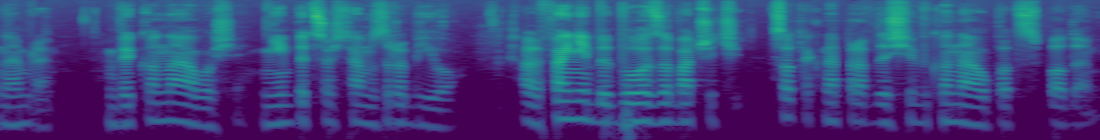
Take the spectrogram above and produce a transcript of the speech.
Dobra, wykonało się. Niby coś tam zrobiło. Ale fajnie by było zobaczyć, co tak naprawdę się wykonało pod spodem.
